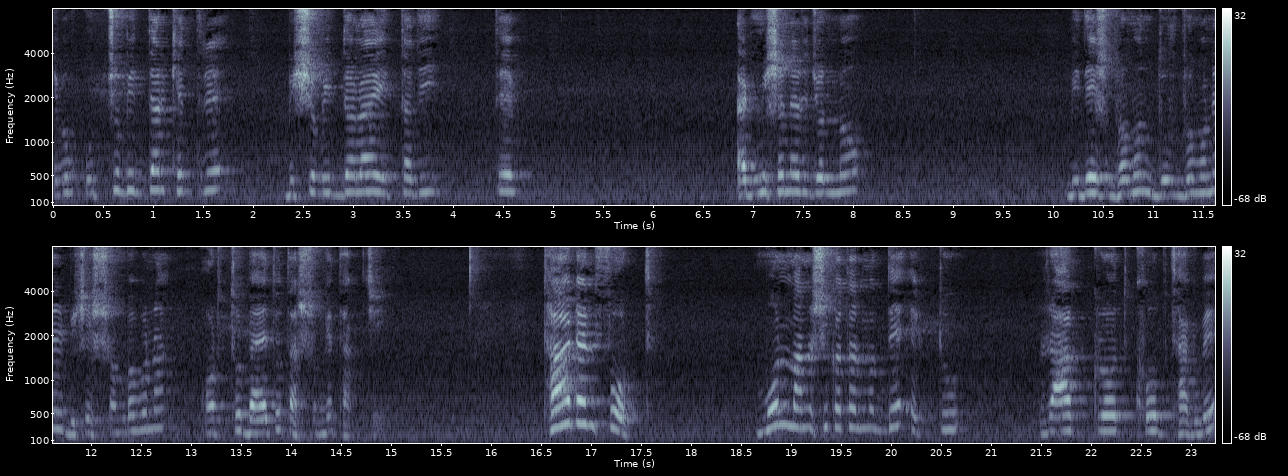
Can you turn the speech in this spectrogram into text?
এবং উচ্চ বিদ্যার ক্ষেত্রে, বিশ্ববিদ্যালয় ইত্যাদিতে অ্যাডমিশনের জন্য বিদেশ ভ্রমণ, দূরভ্রমণের বিশেষ সম্ভাবনা অর্থ ব্যয় তো তার সঙ্গে থাকছেই থার্ড অ্যান্ড ফোর্থ মন মানসিকতার মধ্যে একটু রাগ, ক্রোধ, ক্ষোভ থাকবে।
